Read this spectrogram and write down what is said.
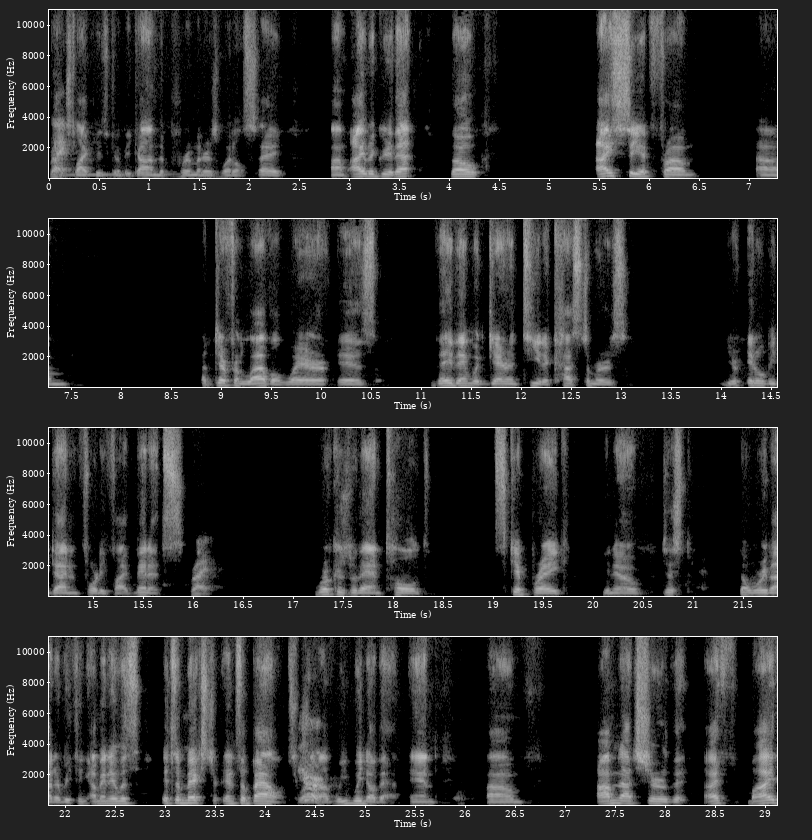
right. it's likely is going to be gone. The perimeter is what'll stay. Um, I would agree with that, though I see it from um, a different level, where is they then would guarantee to customers it'll be done in 45 minutes. Right. Workers were then told, skip break, you know, just don't worry about everything. I mean, it was, it's a mixture, it's a balance, right? Sure. Uh, we, we know that. And um, I'm not sure that I, my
